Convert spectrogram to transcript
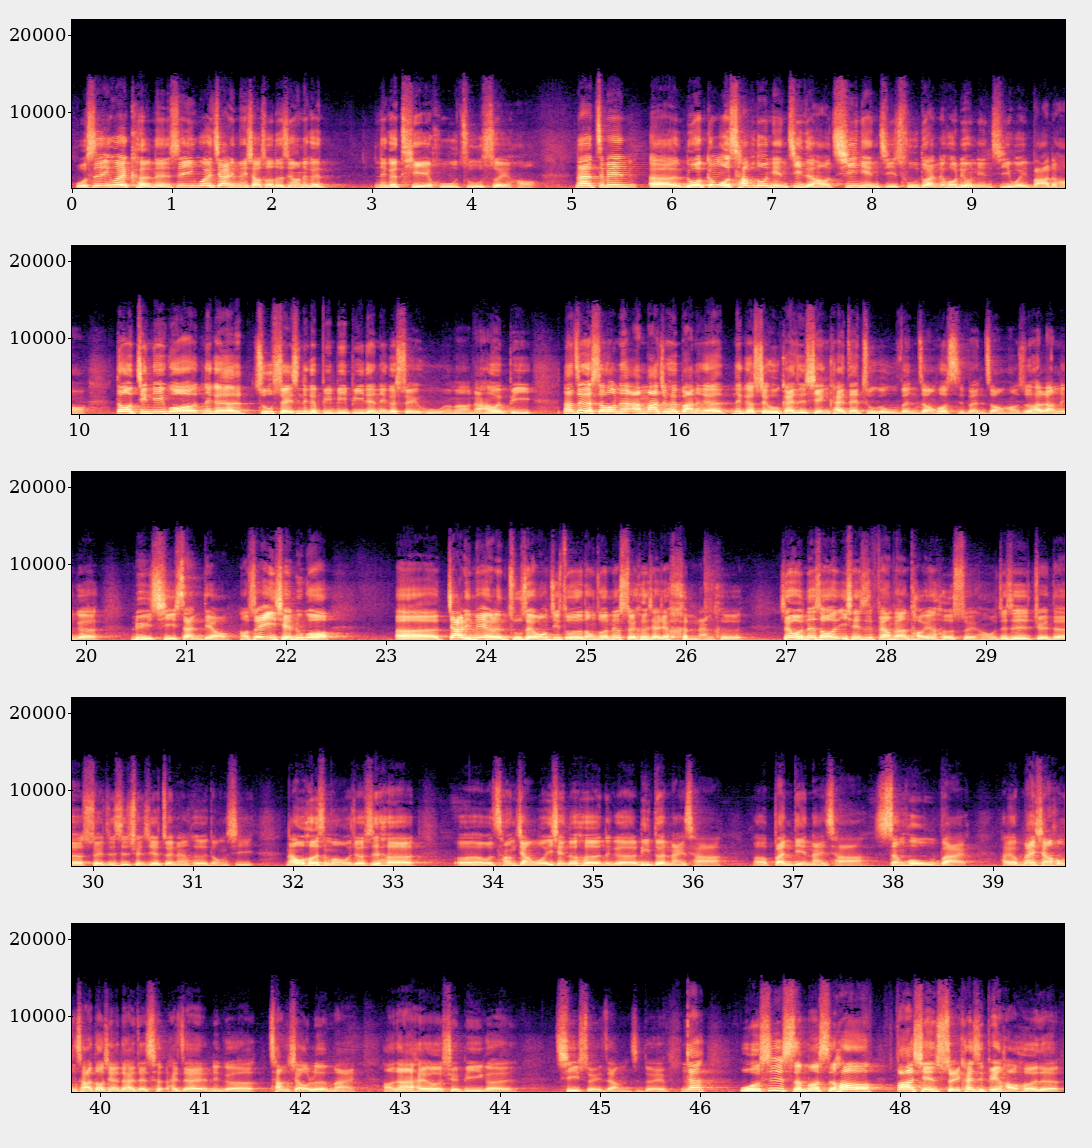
我是因为可能是因为家里面小时候都是用那个那个铁壶煮水哈，那这边呃如果跟我差不多年纪的哈，七年级初段的或六年级尾巴的哈，都有经历过那个煮水是那个哔哔哔的那个水壶有没有？然后它会哔，那这个时候呢，阿嬷就会把那个那个水壶盖子掀开，再煮个五分钟或十分钟哈，所以它让那个氯气散掉。好，所以以前如果呃家里面有人煮水忘记做这个动作，那个水喝起来就很难喝。所以我那时候以前是非常非常讨厌喝水哈，我就是觉得水这是全世界最难喝的东西。那我喝什么？我就是喝，呃，我常讲，我以前都喝那个立顿奶茶，呃，半点奶茶，生活五百，还有麦香红茶，到现在都还在还在那个畅销热卖。好，当然还有雪碧跟汽水这样子。对，那我是什么时候发现水开始变好喝的？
